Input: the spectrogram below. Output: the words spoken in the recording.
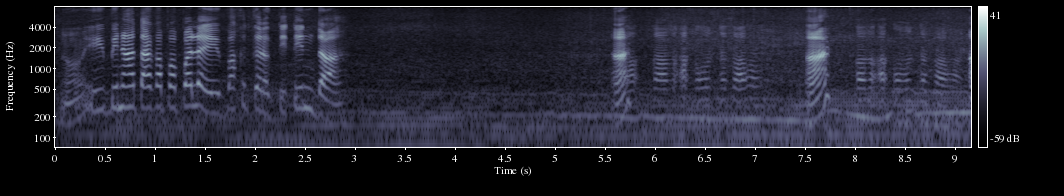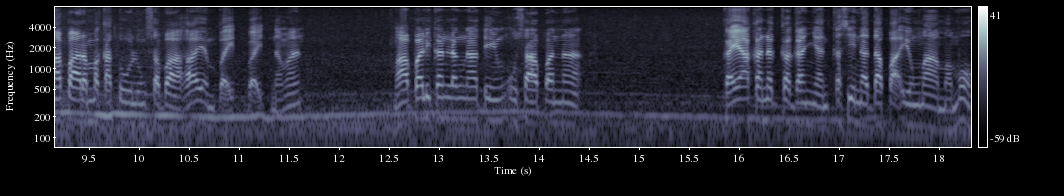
No, eh, binata ka pa pala eh. Bakit ka nagtitinda? Ha? na- Para ako ang tasahan. Ha? Para ako ang tasahan. Ah, para makatulong sa bahay. Ang bait-bait naman. Mabalikan lang natin yung usapan na kaya ka nagkaganyan kasi nadapa yung mama mo.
